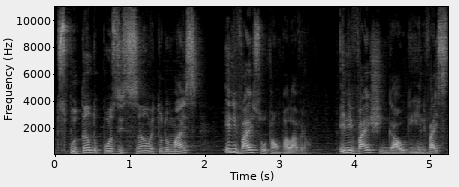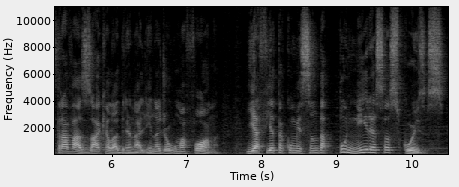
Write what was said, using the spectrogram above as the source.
disputando posição e tudo mais, ele vai soltar um palavrão. Ele vai xingar alguém, ele vai extravasar aquela adrenalina de alguma forma. E a FIA está começando a punir essas coisas.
